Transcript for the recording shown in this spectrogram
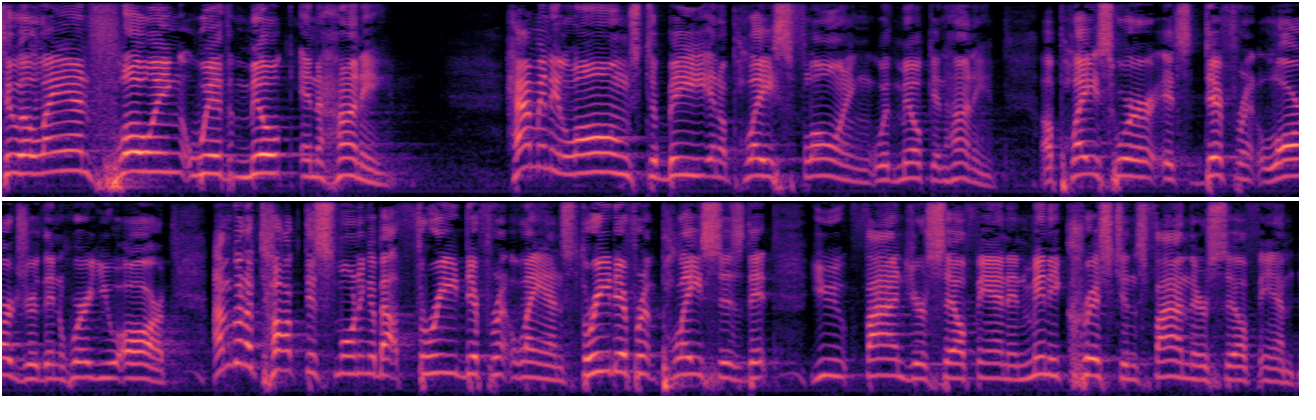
to a land flowing with milk and honey. How many longs to be in a place flowing with milk and honey? A place where it's different, larger than where you are. I'm going to talk this morning about three different lands, three different places that you find yourself in, and many Christians find themselves in.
